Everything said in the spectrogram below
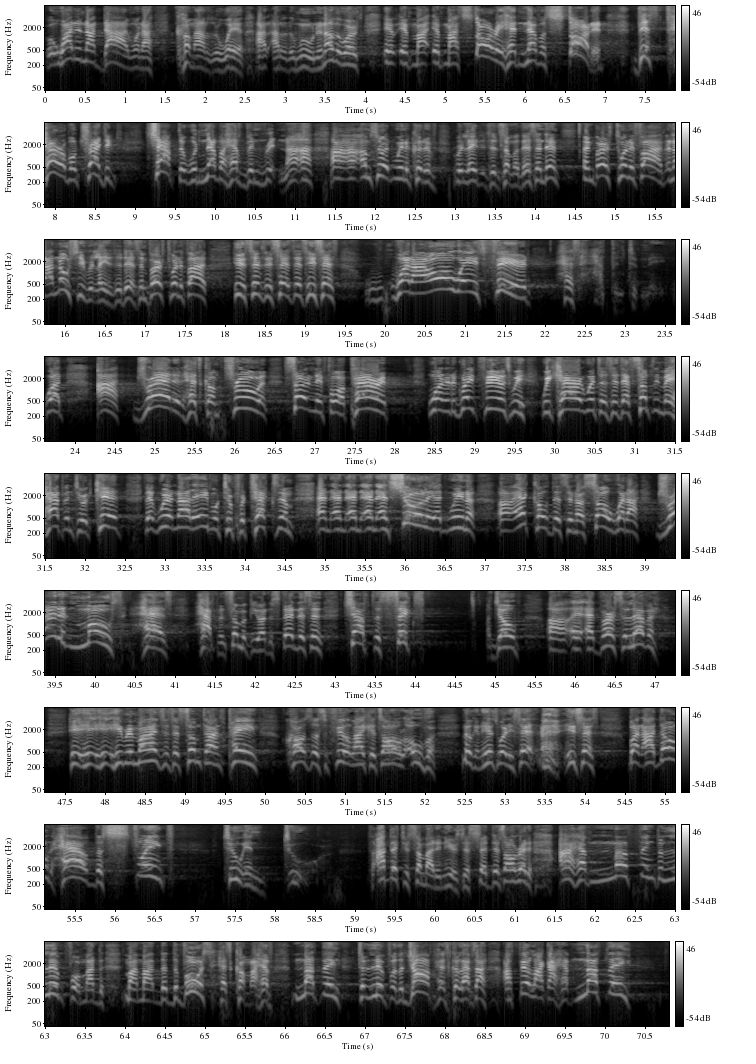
Well, why didn't I die when I come out of the way, out, out of the womb? In other words, if, if, my, if my story had never started, this terrible, tragic chapter would never have been written. I, I, am certain Edwina could have related to some of this. And then in verse 25, and I know she related to this, in verse 25, he essentially says this He says, What I always feared has happened to me. What I dreaded has come true. And certainly for a parent, one of the great fears we, we carry with us is that something may happen to a kid that we're not able to protect them. And, and, and, and, and surely Edwina uh, echoed this in her soul. What I dreaded most has happened. Some of you understand this in chapter 6, Job, uh, at verse 11. He, he, he reminds us that sometimes pain causes us to feel like it's all over. Look, and here's what he says. he says, But I don't have the strength to endure. So I bet you somebody in here has just said this already. I have nothing to live for. My, my, my, the divorce has come. I have nothing to live for. The job has collapsed. I, I feel like I have nothing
